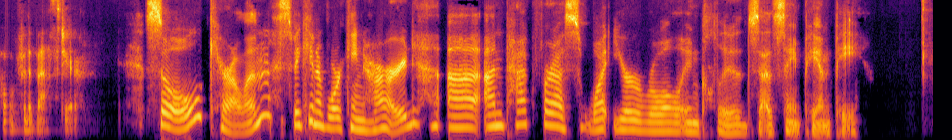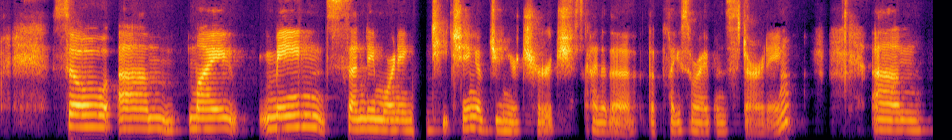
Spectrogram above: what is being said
hope for the best here. So, Carolyn, speaking of working hard, uh, unpack for us what your role includes at St. P&P. So, um, my main Sunday morning teaching of junior church is kind of the, the place where I've been starting. Um,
